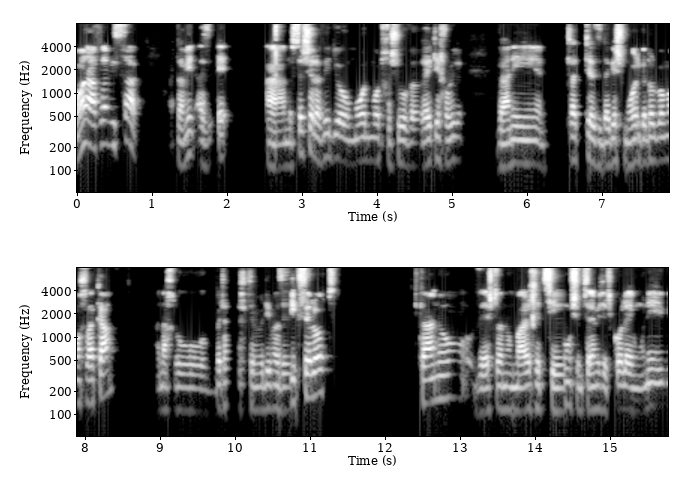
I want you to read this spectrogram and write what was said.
בואנה, אחלה משחק. אתה מבין? אז אה, הנושא של הווידאו הוא מאוד מאוד חשוב, ראיתי איך ואני נתתי על זה דגש מאוד גדול במחלקה, אנחנו בטח אתם יודעים מה זה פיקסלות, התקנו ויש לנו מערכת צילום שמצלמת את כל האימונים,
